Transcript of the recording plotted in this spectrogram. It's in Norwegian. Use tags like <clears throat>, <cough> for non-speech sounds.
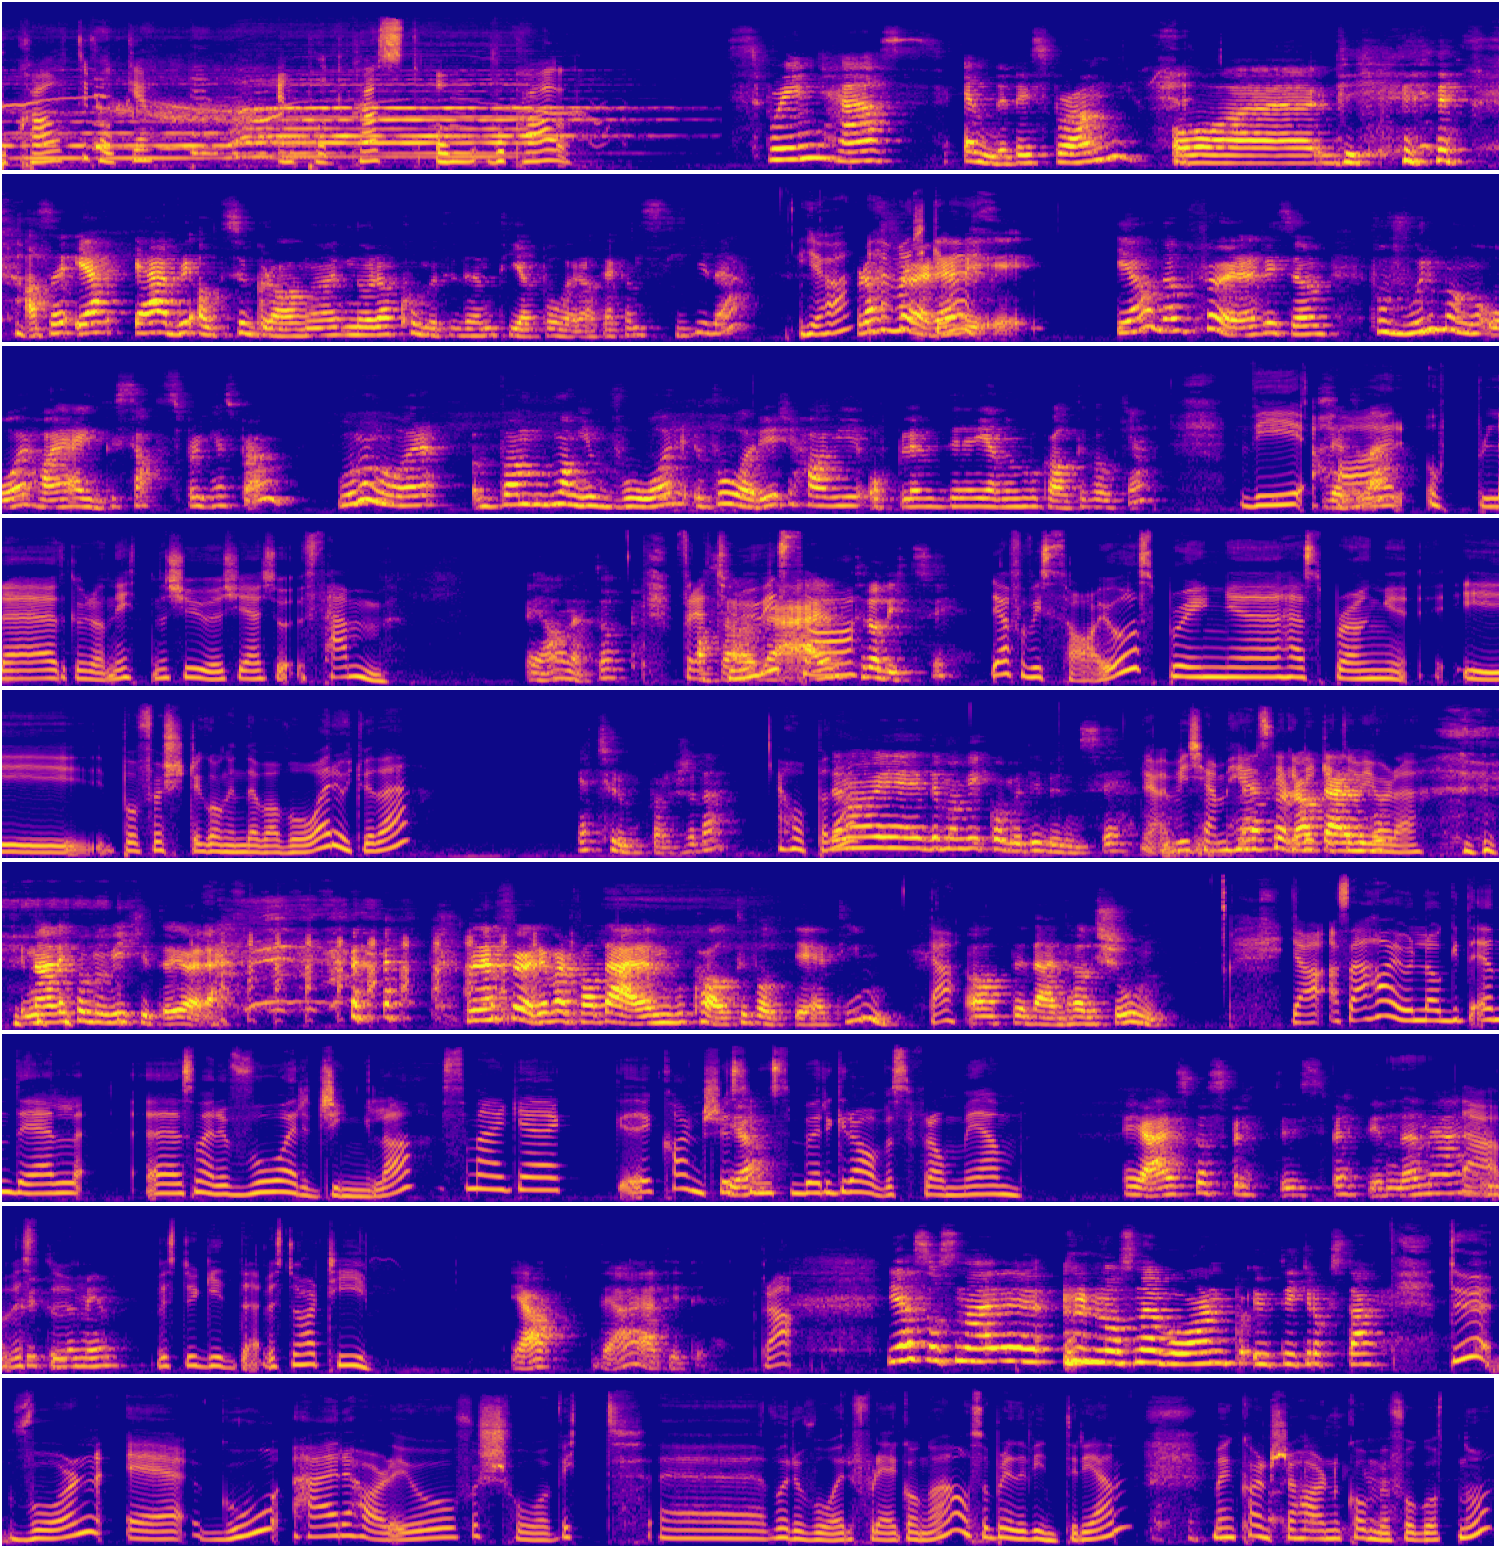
Vokal til folket. En podkast om vokal. Spring has endelig sprung, og eh, vi <laughs> Altså, jeg, jeg blir alltid så glad når, når det har kommet til den tida på året at jeg kan si det. Ja, For da jeg føler jeg det. Ja, da føler jeg liksom For hvor mange år har jeg egentlig sagt spring has sprung? Hvor mange, år, hvor mange vår, vårer har vi opplevd gjennom Vokal til folket? Vi har opplevd skal vi se, 19, 20, 21, 25 Ja, nettopp. For jeg altså, tror vi det er en sa- traditsi. Ja, for vi sa jo 'spring eh, has sprung' i, på første gangen det var vår, gjorde vi det? Jeg tror kanskje det. Jeg håper Det det. må vi, det må vi komme til bunns i. Ja, vi kommer helt sikkert ikke til å gjøre det. Nei, det kommer vi ikke til å gjøre. <laughs> Men jeg føler i hvert fall at det er en vokal til folket-team. Ja. Og at det er en tradisjon. Ja, altså jeg har jo lagd en del uh, sånne vårjingler som jeg uh, kanskje Ja. syns bør graves fram igjen. Jeg skal sprette, sprette inn dem, jeg. Ja, hvis du, dem inn. hvis du gidder. Hvis du har tid. Ja, det har jeg tid til. Bra. Yes, åssen er, <clears throat> er våren på, ute i Krokstad? Du, våren er god. Her har det jo for så vidt eh, vært vår flere ganger, og så blir det vinter igjen. Men kanskje har den kommet for godt nå.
